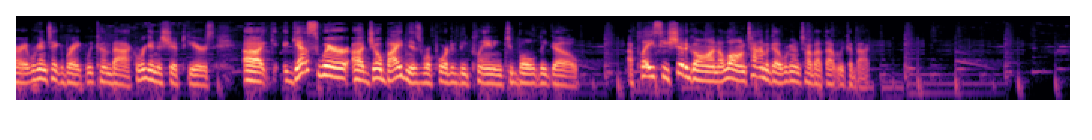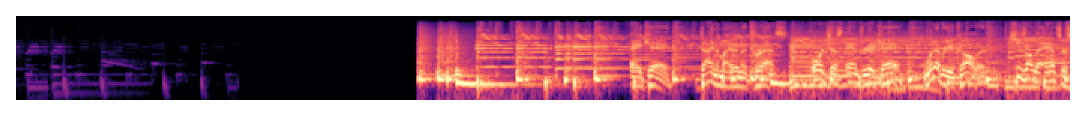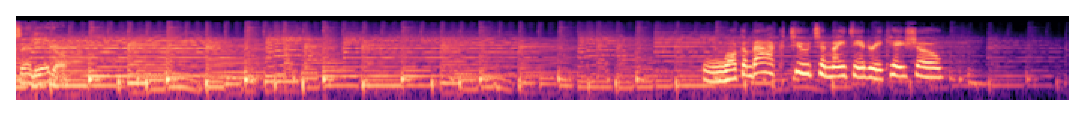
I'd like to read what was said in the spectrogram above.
All right, we're going to take a break. We come back. We're going to shift gears. Uh, guess where uh, Joe Biden is reportedly planning to boldly go? A place he should have gone a long time ago. We're going to talk about that when we come back. AK, Dynamite in a Dress, or just Andrea Kaye. Whatever you call her, she's on The Answer San Diego. Welcome back to tonight's Andrea Kaye show.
